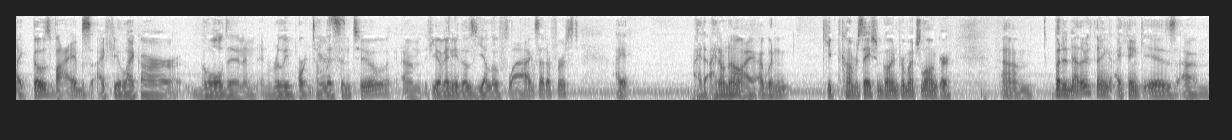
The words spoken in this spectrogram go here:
Like those vibes, I feel like are golden and, and really important to Yes. listen to. Um, if you have any of those yellow flags at a first, I, I, I don't know. I, I wouldn't keep the conversation going for much longer. Um, but another thing I think is um,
